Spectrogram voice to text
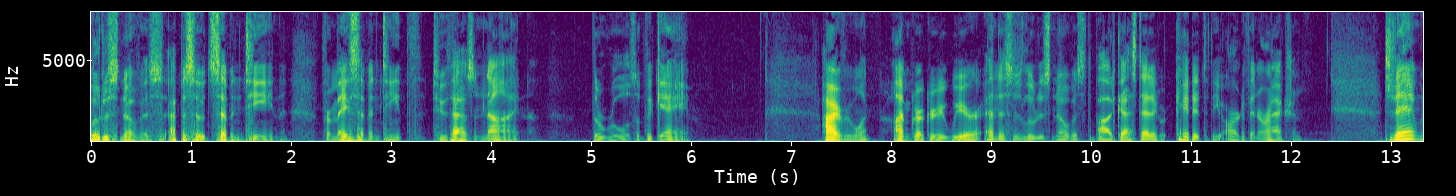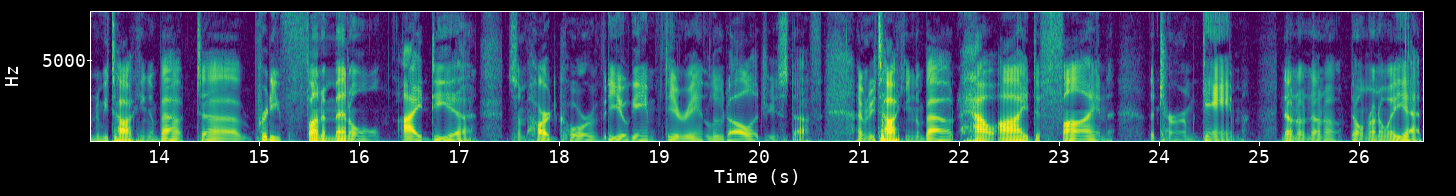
Ludus Novus, Episode 17, from May 17th, 2009. The Rules of the Game. Hi, everyone. I'm Gregory Weir, and this is Ludus Novus, the podcast dedicated to the art of interaction. Today I'm going to be talking about uh, a pretty fundamental idea, some hardcore video game theory and ludology stuff. I'm going to be talking about how I define the term game. No, no, no, no. Don't run away yet.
